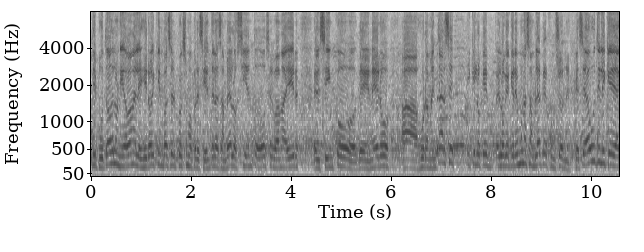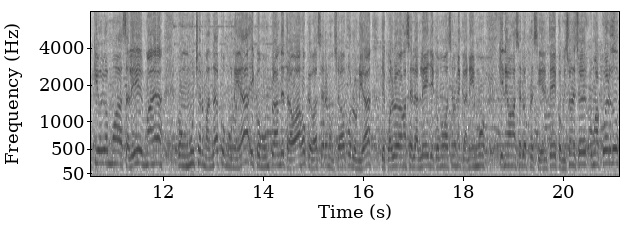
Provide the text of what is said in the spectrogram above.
diputados de la unidad van a elegir hoy quién va a ser el próximo presidente de la Asamblea, los 112 van a ir el 5 de enero a juramentarse y que lo que, lo que queremos es una asamblea que funcione, que sea útil y que de aquí hoy vamos a salir más con mucha hermandad, con unidad y con un plan de trabajo que va a ser anunciado por la unidad de cuáles van a ser las leyes, cómo va a ser el mecanismo, quiénes van a ser los presidentes de comisiones. Eso es un acuerdo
